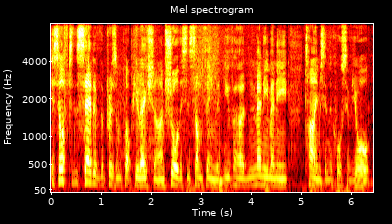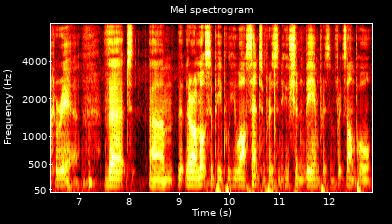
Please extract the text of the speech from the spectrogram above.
it's often said of the prison population. I'm sure this is something that you've heard many many times in the course of your career that um, that there are lots of people who are sent to prison who shouldn't be in prison. For example,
